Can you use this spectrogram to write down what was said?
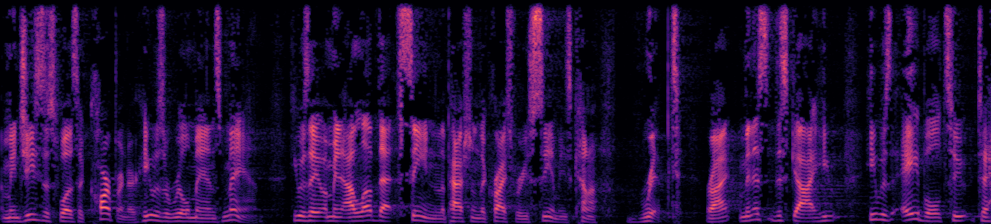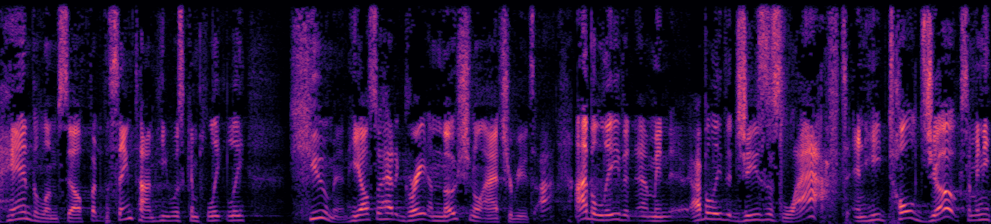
I mean, Jesus was a carpenter. He was a real man's man. He was a, I mean, I love that scene in the Passion of the Christ where you see him. He's kind of ripped, right? I mean, this, this guy, he, he was able to, to handle himself, but at the same time, he was completely human. He also had great emotional attributes. I, I believe it, I mean, I believe that Jesus laughed and he told jokes. I mean, he,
